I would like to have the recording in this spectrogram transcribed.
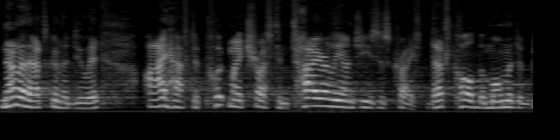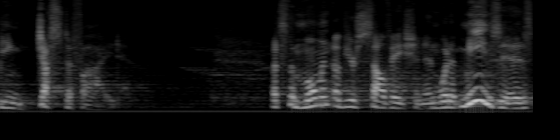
None of that's going to do it. I have to put my trust entirely on Jesus Christ. That's called the moment of being justified. That's the moment of your salvation. And what it means is,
